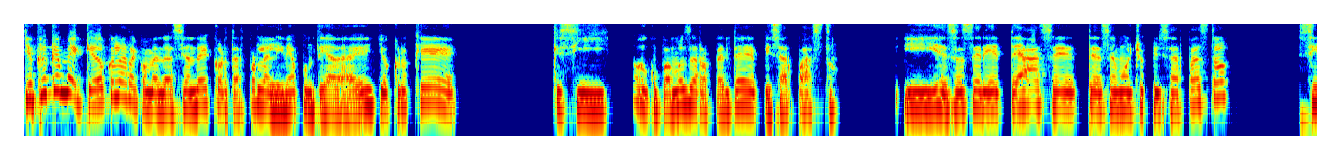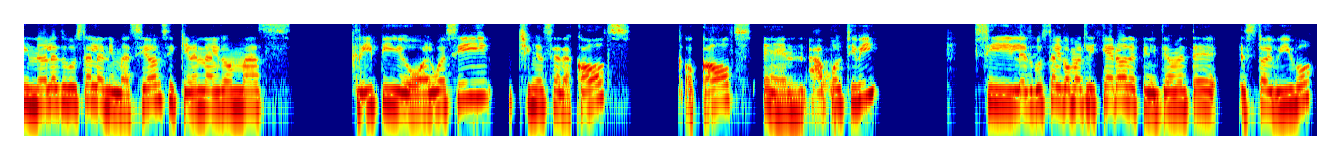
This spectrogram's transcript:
Yo creo que me quedo con la recomendación de cortar por la línea punteada, ¿eh? Yo creo que, que sí, ocupamos de repente pisar pasto. Y esa serie te hace, te hace mucho pisar pasto. Si no les gusta la animación, si quieren algo más creepy o algo así, chingense The Calls o Calls en Apple TV. Si les gusta algo más ligero, definitivamente Estoy Vivo.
